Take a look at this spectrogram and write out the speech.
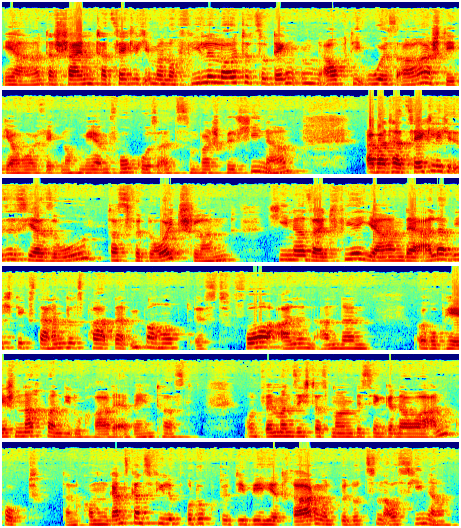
Ja, das scheinen tatsächlich immer noch viele Leute zu denken. Auch die USA steht ja häufig noch mehr im Fokus als zum Beispiel China. Aber tatsächlich ist es ja so, dass für Deutschland China seit vier Jahren der allerwichtigste Handelspartner überhaupt ist, vor allen anderen europäischen Nachbarn, die du gerade erwähnt hast. Und wenn man sich das mal ein bisschen genauer anguckt, dann kommen ganz, ganz viele Produkte, die wir hier tragen und benutzen aus China.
